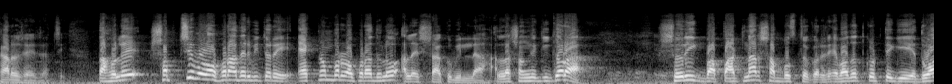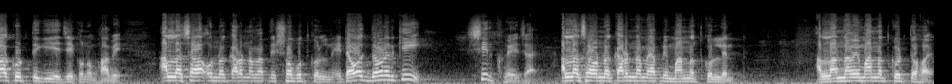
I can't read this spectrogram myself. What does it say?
খারজ হয়ে যাচ্ছি। তাহলে সবচেয়ে বড় অপরাধের ভিতরে এক নম্বর অপরাধ হলো আল্লাহ শাকুবিল্লাহ। আল্লাহর সঙ্গে কি করা? শরিক বা পার্টনার সাব্যস্ত করেন এবাদত করতে গিয়ে, দোয়া করতে গিয়ে যে কোনো ভাবে। আল্লাহ ছাড়া অন্য কারণ নামে আপনি শপথ করলেন, এটাও এক ধরনের কি? শির্ক হয়ে যায়। আল্লাহ ছাড়া অন্য কারণ নামে আপনি মান্নত করলেন। আল্লাহর নামে মান্নত করতে হয়।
